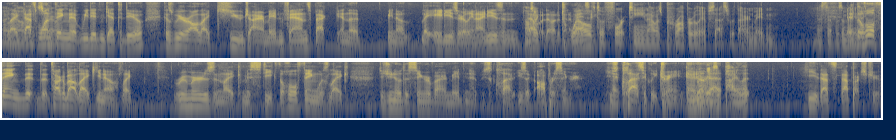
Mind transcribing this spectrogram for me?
I like know, that's one too. thing that we didn't get to do because we were all like huge Iron Maiden fans back in the you know late '80s, early '90s, and I was that, like would, that would have been 12 amazing. to 14. I was properly obsessed with Iron Maiden. That stuff was amazing. the whole thing that, that talk about like you know like rumors and like mystique the whole thing was like did you know the singer of iron maiden was cla- he's like opera singer he's Right. classically trained and You know he was a pilot. he that's that part's true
